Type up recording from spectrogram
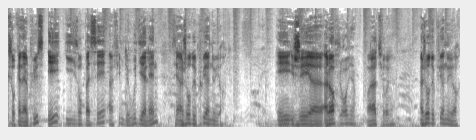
sur Canal et ils ont passé un film de Woody Allen. C'est un jour de pluie à New York. Et j'ai euh, alors Je reviens. voilà tu reviens. Un jour de pluie à New York,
